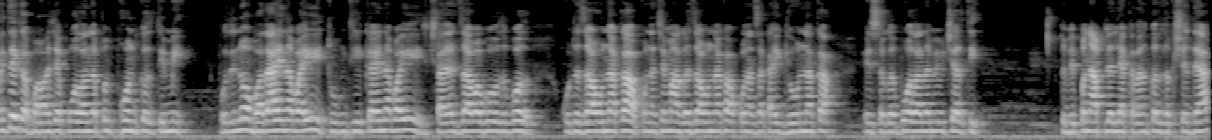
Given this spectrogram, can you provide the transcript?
माहिती आहे का? भावाच्या पोरांना पण फोन करते मी. पोरी नो बरं आहे ना बाई तुम ठीक आहे ना बाई? शाळेत जावा बरोबर. कुठं जाऊ नका कोणाच्या मागं जाऊ नका कोणाचं काही घेऊ नका. हे सगळं पोरांना मी विचारते. तुम्ही पण आपल्या लेकरांकडे लक्ष द्या.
